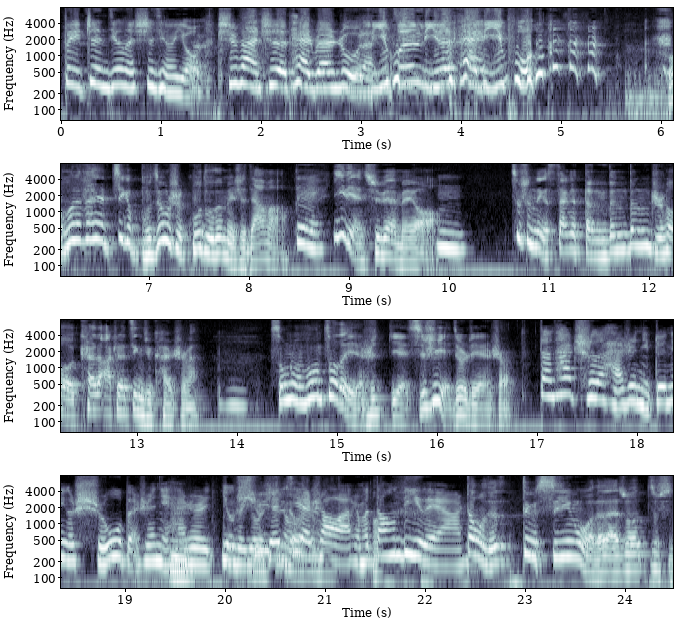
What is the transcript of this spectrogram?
被震惊的事情有：吃饭吃的太专注，离婚离的太离谱。我后来发现这个不就是孤独的美食家吗？对，一点区别没有。嗯，就是那个三个噔噔噔之后开大车进去开始吃饭。嗯，宋仲峰做的也是，也其实也就是这件事儿。但他吃的还是你对那个食物本身，你还是就是有些介绍啊，什么当地的呀。但我觉得对吸引我的来说，就是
